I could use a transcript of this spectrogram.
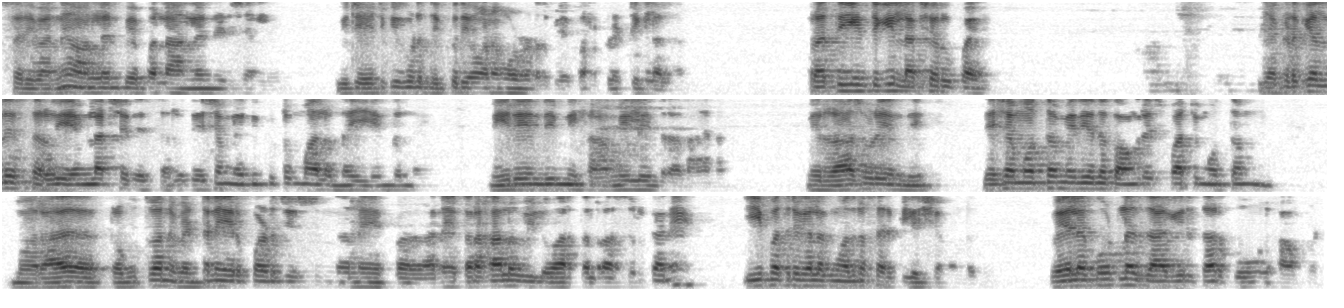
సరే ఇవన్నీ ఆన్లైన్ పేపర్లు ఆన్లైన్ ఎడిషన్లు. వీటికి కూడా దిక్కు దివాణం కూడా ఉండదు పేపర్లు ప్రింటింగ్లలో ప్రతి ఇంటికి లక్ష రూపాయలు. ఎక్కడికి వెళ్తే ఇస్తారు? ఏం లక్ష తెస్తారు? దేశంలో ఎన్ని కుటుంబాలు ఉన్నాయి? ఏంది ఉన్నాయి మీరేంది? మీ హామీలు ఏందిరా నాయన? మీరు రాసుడు ఏంది? దేశం మొత్తం మీద ఏదో కాంగ్రెస్ పార్టీ మొత్తం రా ప్రభుత్వాన్ని వెంటనే ఏర్పాటు చేస్తుంది అనే అనే తరహాలో వీళ్ళు వార్తలు రాస్తారు కానీ ఈ పత్రికలకు మాత్రం సర్క్యులేషన్ ఉండదు. వేల కోట్ల జాగీర్దార్ భూములు హాంపడ్.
